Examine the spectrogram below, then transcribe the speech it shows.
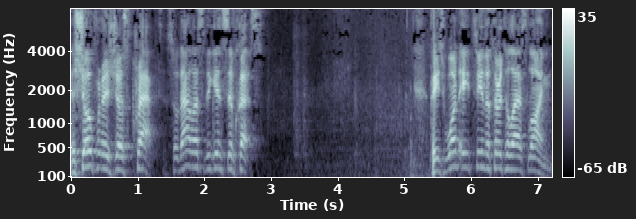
The shofar is just cracked. So now let's begin Sivches. Page 118, the third to last line.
